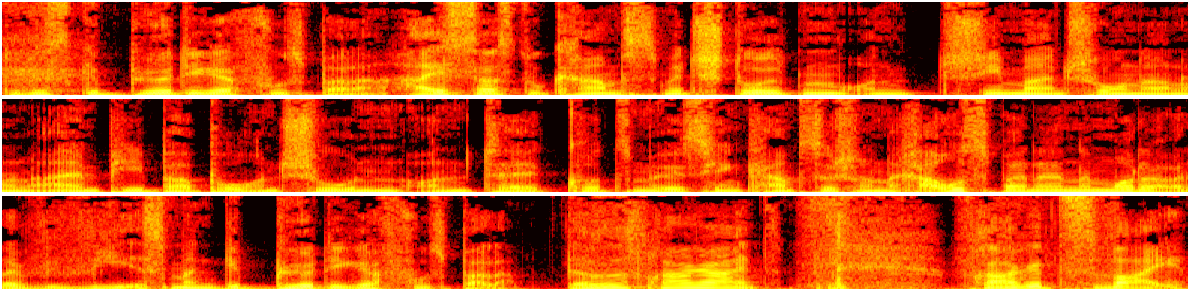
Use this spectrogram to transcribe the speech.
Du bist gebürtiger Fußballer. Heißt das, du kamst mit Stulpen und Schienbeinschonern und allem Pipapo und Schuhen und äh, kurzem Höschen, kamst du schon raus bei deiner Mutter? Oder wie, wie ist man gebürtiger Fußballer? Das ist Frage eins. Frage zwei.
